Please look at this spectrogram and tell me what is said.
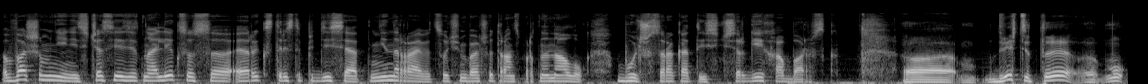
Ваше мнение, сейчас ездит на Lexus RX 350. Не нравится, очень большой транспортный налог. Больше 40 тысяч. Сергей Хабаровск. А, 200Т, э, ну,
